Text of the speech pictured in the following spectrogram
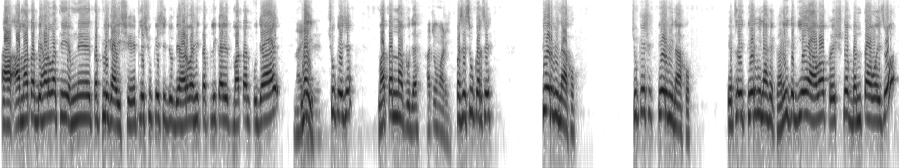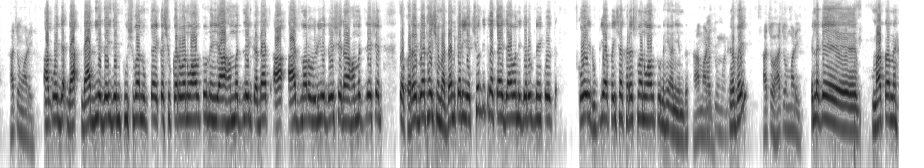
આ આ માતા બિહાડવાથી અમને તકલીફ આવી છે. એટલે શું કે છે જો બિહાડવાથી તકલીફ આવી તો માતાને પૂજાય નહીં. શું કે છે? માતાને ના પૂજાય. સાચું માળી પછી શું કરશે? તેરવી નાખો. શું કે છે? તેરવી નાખો. એટલે તેરવી નાખે. ઘણી જગ્યાએ આવા પ્રશ્ન બનતા હોય છે સાચું વાળી આ કોઈ ગાદીએ જઈ જઈને પૂછવાનું કે કશું કરવાનું આવતું નહીં. આ સમજ લઈને કદાચ આ આજ મારો વીડિયો જોશે ને આ સમજ લેશે તો ઘરે બેઠા છે મધાન કરી એકસો દીકરા ચાય જવાની જરૂર નહીં. કોઈ કોઈ રૂપિયા પૈસા ખર્ચવાનું આવતું નહીં આની અંદર. હે ભાઈ? સાચું સાચું મળી એટલે કે માતાને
